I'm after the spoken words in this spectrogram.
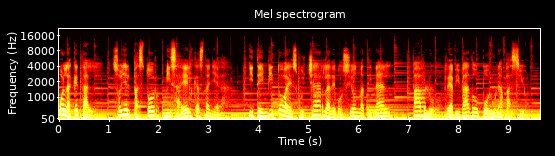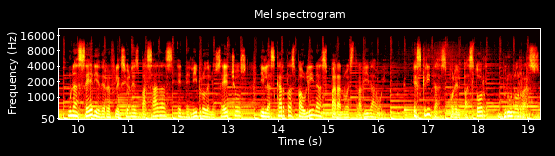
Hola, ¿qué tal? Soy el pastor Misael Castañeda y te invito a escuchar la devoción matinal Pablo, reavivado por una pasión, una serie de reflexiones basadas en el libro de los Hechos y las cartas Paulinas para nuestra vida hoy, escritas por el pastor Bruno Razo.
